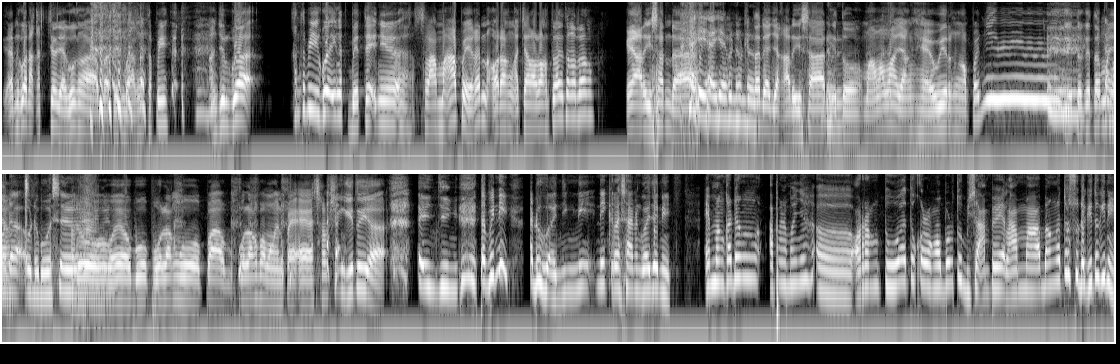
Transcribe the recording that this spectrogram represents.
kan gue anak kecil ya gue nggak perhatiin banget tapi anjir gue kan tapi gue inget bete nya selama apa ya kan orang acara orang tua itu kadang kayak arisan dah. Iya iya benar kita diajak arisan Bener. gitu. Mama mah yang hewir ngapain gitu kita Kita mah udah udah bosen. Aduh, ayo bu pulang bu, pak pulang pak main PS. Kan sih gitu ya. anjing. Tapi nih, aduh anjing nih nih keresahan gua aja nih. Emang kadang apa namanya eh, orang tua tuh kalau ngobrol tuh bisa sampai lama banget terus udah gitu gini.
